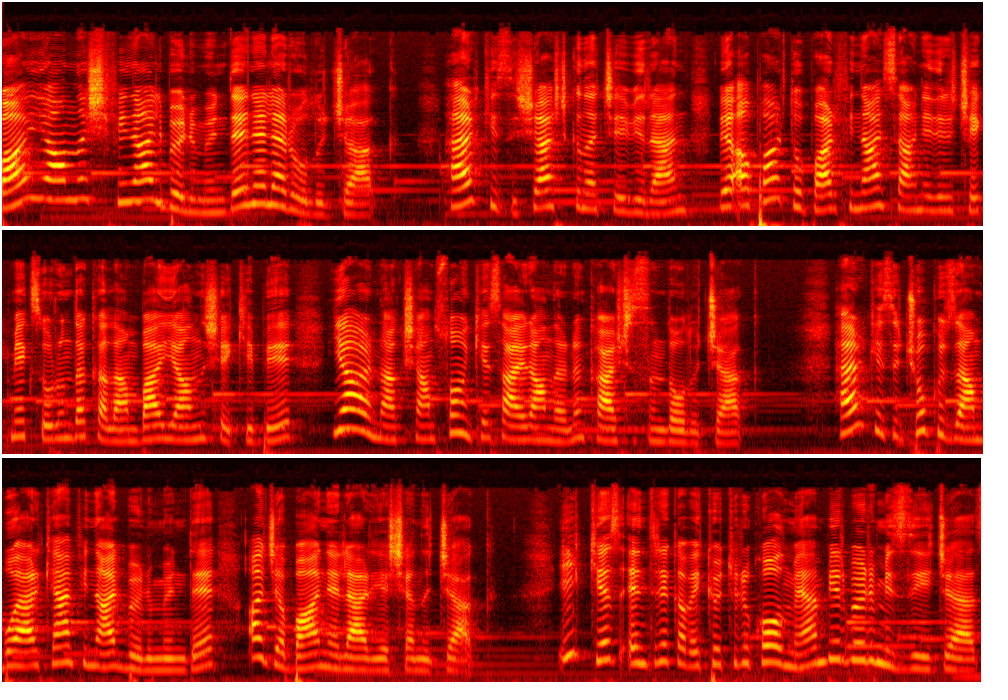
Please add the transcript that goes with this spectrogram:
Yanlış final bölümünde neler olacak? Herkesi şaşkına çeviren ve apar topar final sahneleri çekmek zorunda kalan Bay Yanlış ekibi yarın akşam son kez hayranlarının karşısında olacak. Herkesi çok üzen bu erken final bölümünde acaba neler yaşanacak? İlk kez entrika ve kötülük olmayan bir bölüm izleyeceğiz.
